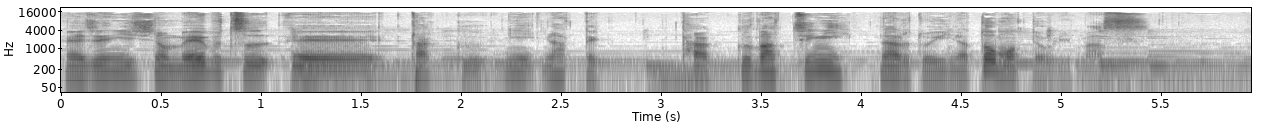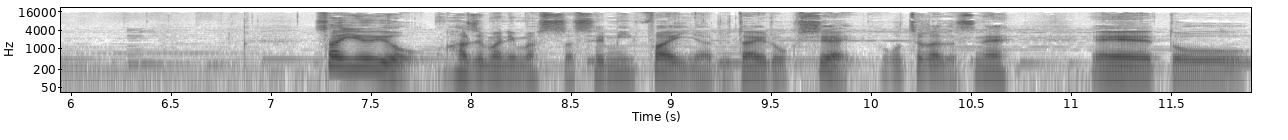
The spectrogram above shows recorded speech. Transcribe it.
えー、全日の名物、えー、タッグになって、タッグマッチになるといいなと思っております。さあ、いよいよ始まりましたセミファイナル第6試合。こちらですね。えっ、ー、と、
